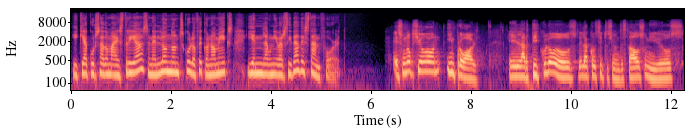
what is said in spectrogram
y que ha cursado maestrías en el London School of Economics y en la Universidad de Stanford. Es una opción improbable el artículo 2 de la Constitución de Estados Unidos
